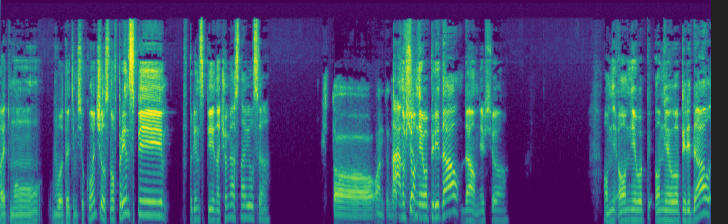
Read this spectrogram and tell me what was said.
поэтому вот этим все кончилось. Но, в принципе, в принципе, на чем я остановился? Что он туда... А, ну все, он мне его передал, да, он мне все. Он мне, он мне его, он мне его передал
